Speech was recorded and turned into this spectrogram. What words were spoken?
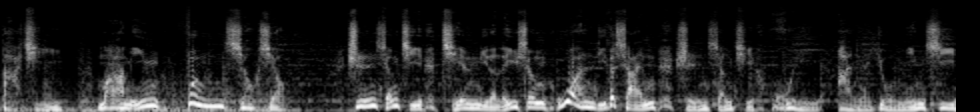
大旗。马鸣风萧萧，使人想起千里的雷声，万里的闪；使人想起晦暗了又明晰，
